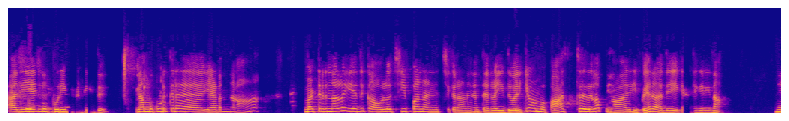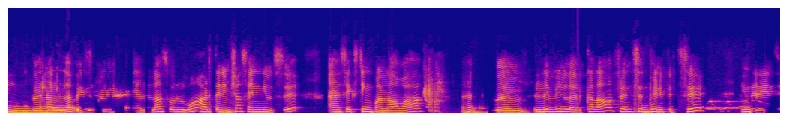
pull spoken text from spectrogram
அது ஏன்னு புரிய மாட்டேங்குது. நம்ம குடுக்குற இடம் தான். பட் இருந்தாலும் எதுக்கு அவ்வளவு சீப்பா நினைச்சுக்கிறானுங்கன்னு தெரியல. இது வரைக்கும் நம்ம பார்த்ததுல பாதி பேர் அதே கேட்டகரி தான். இப்ப நல்லா பேசுவானுங்க எல்லாம் சொல்லுவோம். அடுத்த நிமிஷம் சென்ட் நியூஸ் செக்ஸ்டிங் பண்ணலாம் வா. லிவிங்ல இருக்கலாம். ஃப்ரெண்ட்ஸ் பெனிஃபிட்ஸ் இந்த ரேஞ்ச்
